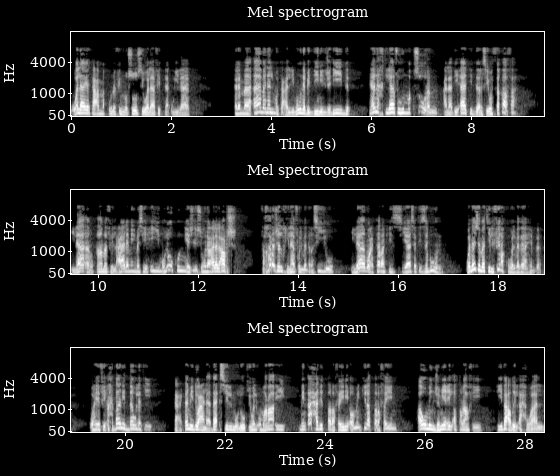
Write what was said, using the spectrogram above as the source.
ولا يتعمقون في النصوص ولا في التأويلات. فلما آمن المتعلمون بالدين الجديد كان اختلافهم مقصورا على بيئات الدرس والثقافة إلى أن قام في العالم المسيحي ملوك يجلسون على العرش. فخرج الخلاف المدرسي إلى معترك السياسة الزبون ونجمت الفرق والمذاهب وهي في أحضان الدولة تعتمد على بأس الملوك والأمراء من أحد الطرفين أو من كلا الطرفين أو من جميع الأطراف في بعض الأحوال.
